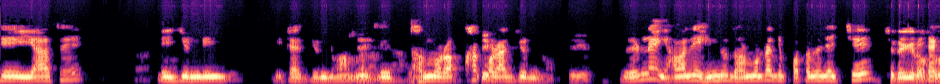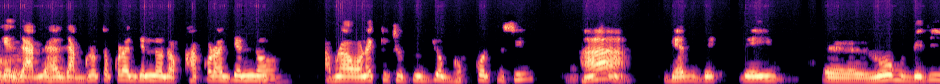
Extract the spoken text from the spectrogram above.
যে ইয়ে আছে এই জন্যই এটার জন্য আমাদের ধর্ম রক্ষা করার জন্য। বুঝলেন নাই? আমাদের হিন্দু ধর্মটা যে পতনে যাচ্ছে সেটাকে এটাকে হ্যাঁ, জাগ্রত করার জন্য রক্ষা করার জন্য আমরা অনেক কিছু দুর্যোগ ভোগ করতেছি। হ্যাঁ এই রোগ ব্যাধি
